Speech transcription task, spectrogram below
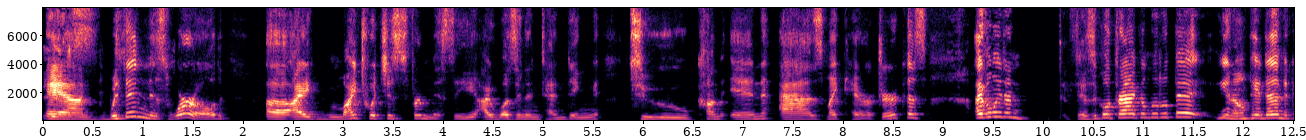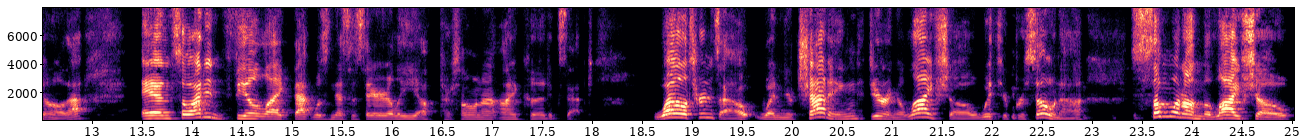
Yes. and within this world uh, i my twitch is for missy. I wasn't intending to come in as my character because i've only done physical drag a little bit you know pandemic and all that. And so i didn't feel like that was necessarily a persona i could accept. Well it turns out when you're chatting during a live show with your persona someone on the live show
